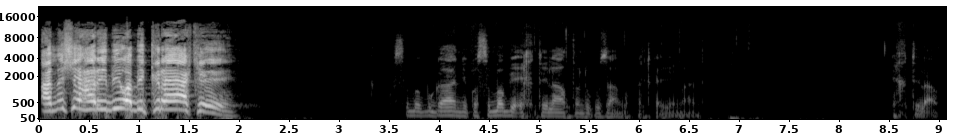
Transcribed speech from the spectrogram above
Ameshaharibiwa bikira yake. Kwa sababu gani? Kwa sababu ya ikhtilafu ndugu zangu katika imani. Ikhtilafu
